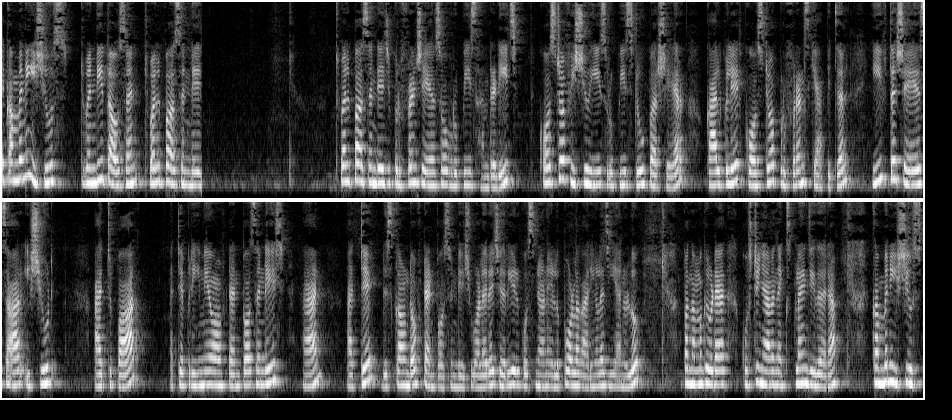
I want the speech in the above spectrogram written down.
a company issues twenty thousand twelve percentage twelve percentage preference shares of rupees hundred each cost of issue is rupees two per share calculate cost of preference capital if the shares are issued at par at a premium of ten percentage and at a discount of ten percentage വളരെ ചെറിയൊരു question ആണ് എളുപ്പമുള്ള കാര്യങ്ങളെ ചെയ്യാനുള്ളൂ. അപ്പൊ നമുക്കിവിടെ question ഞാനൊന്ന് explain ചെയ്തു തരാം. Company issues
